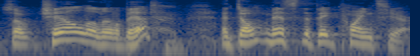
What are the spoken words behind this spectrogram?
So chill a little bit and don't miss the big points here.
